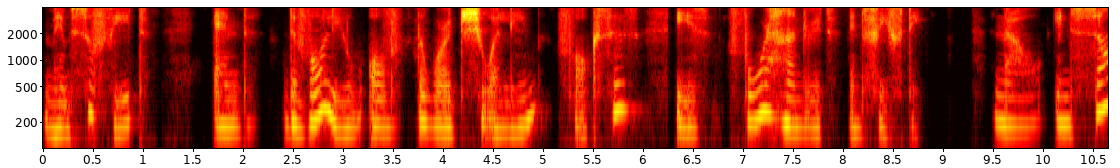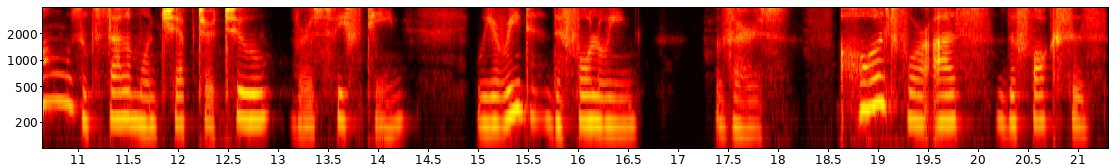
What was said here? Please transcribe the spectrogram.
Mem Sufit, and the volume of the word shu'alim, foxes, is 450. Now, in Songs of Solomon, chapter 2, verse 15, we read the following verse Hold for us the foxes,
